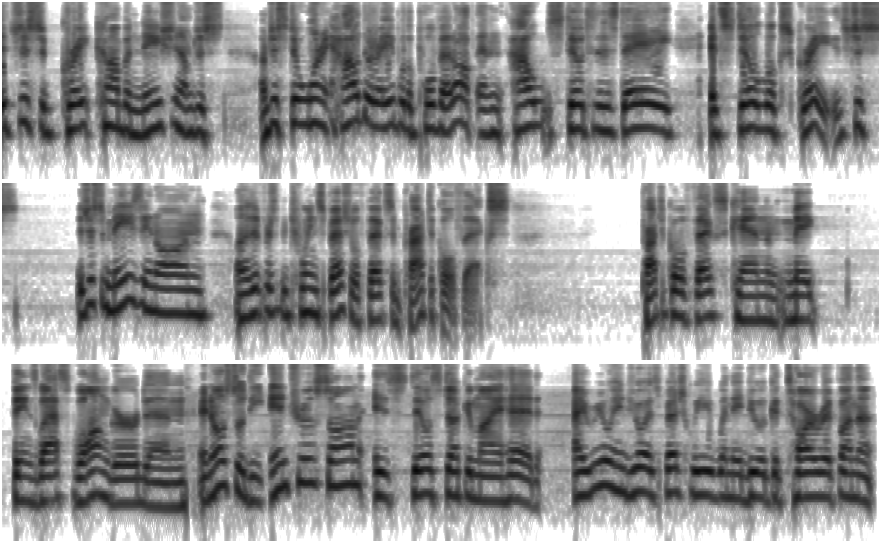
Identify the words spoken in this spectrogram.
it's just a great combination. I'm just I'm just still wondering how they're able to pull that off and how still to this day it still looks great. It's just it's just amazing on on the difference between special effects and practical effects. Practical effects can make things last longer than and also the intro song is still stuck in my head I really enjoy, especially when they do a guitar riff on the,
